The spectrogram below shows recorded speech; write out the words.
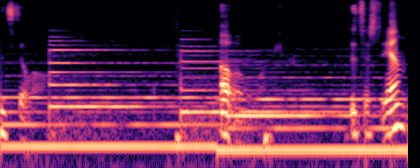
It's still on. Oh, I mean, it's just the end.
